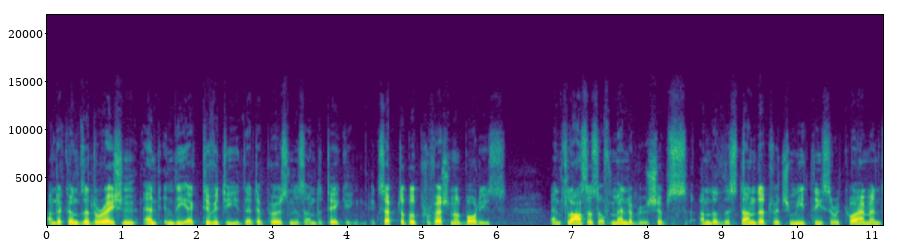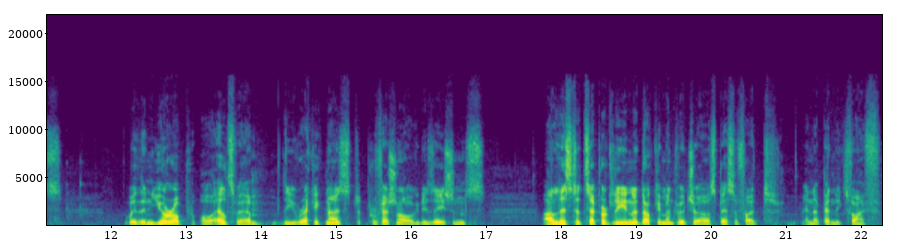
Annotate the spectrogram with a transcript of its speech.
under consideration and in the activity that a person is undertaking. Acceptable professional bodies and classes of memberships under the standard which meet these requirements within Europe or elsewhere, the recognized professional organizations are listed separately in a document which are specified in Appendix 5.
